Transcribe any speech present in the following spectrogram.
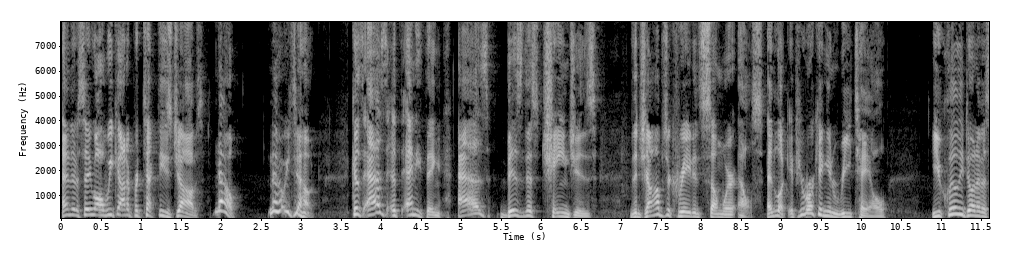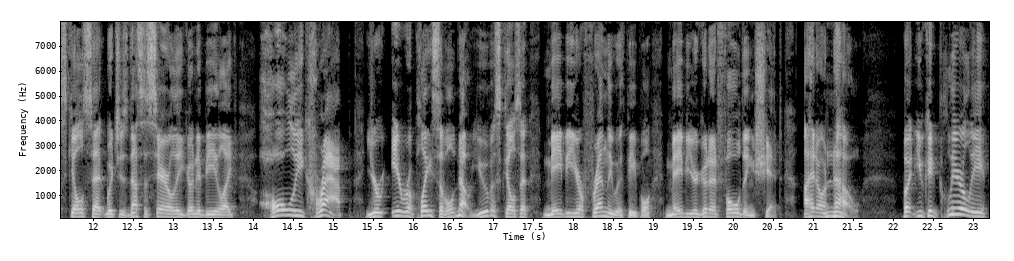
and they're saying, "Well, we got to protect these jobs." No, no, we don't. Because as if anything, as business changes, the jobs are created somewhere else. And look, if you're working in retail, you clearly don't have a skill set which is necessarily going to be like, holy crap, you're irreplaceable. No, you have a skill set. Maybe you're friendly with people. Maybe you're good at folding shit. I don't know. But you can clearly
